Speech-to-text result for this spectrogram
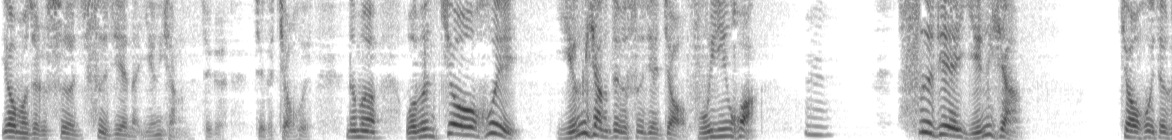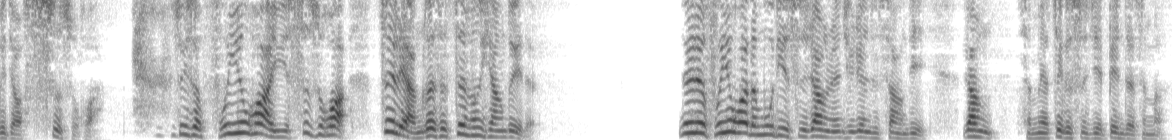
要么这个世世界呢影响这个这个教会，那么我们教会影响这个世界叫福音化，嗯，世界影响教会这个叫世俗化，所以说福音化与世俗化这两个是针锋相对的。那个福音化的目的是让人去认识上帝，让什么呀？这个世界变得什么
